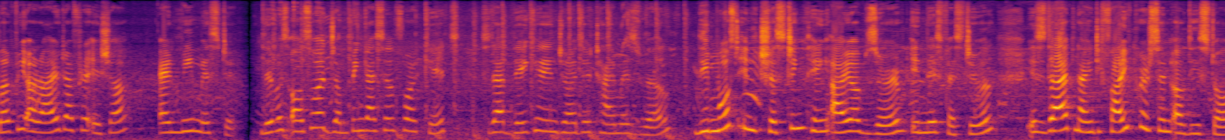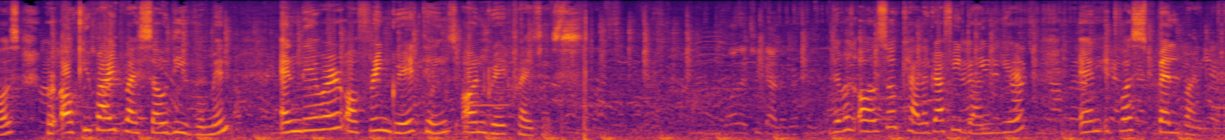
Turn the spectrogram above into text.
but we arrived after Isha and we missed it. There was also a jumping castle for kids so that they can enjoy their time as well. The most interesting thing I observed in this festival is that 95% of these stalls were occupied by Saudi women and they were offering great things on great prices. There was also calligraphy done here and it was spellbinding.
